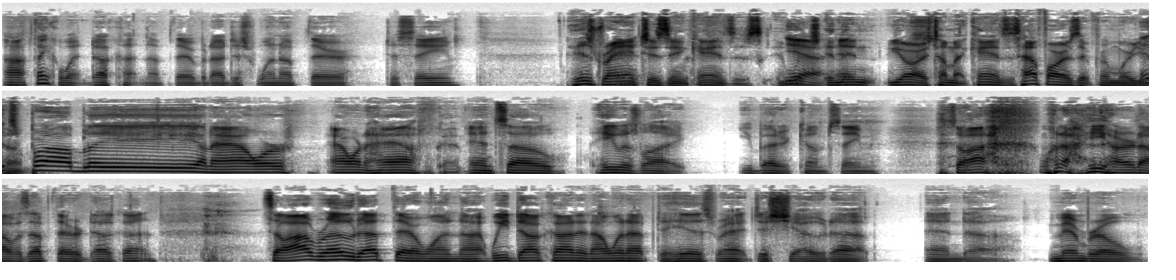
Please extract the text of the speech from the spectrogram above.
I think I went duck hunting up there, but I just went up there to see him. His ranch is in Kansas. in Yeah, which, and then you're always talking about Kansas. How far is it from where you It's hunt? probably an hour, hour and a half. Okay. And so he was like, "You better come see me." So I, when I, he heard I was up there duck hunting, so I rode up there one night. We duck hunted. I went up to his ranch, just showed up, and uh, remember old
